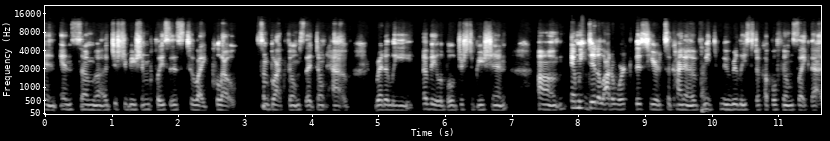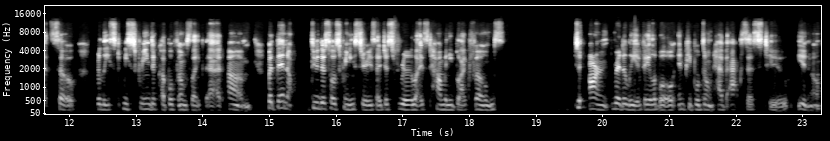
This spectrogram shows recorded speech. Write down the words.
and, and some uh, distribution places to like pull out some black films that don't have readily available distribution. Um, and we did a lot of work this year to kind of we, we released a couple films like that. So released we screened a couple films like that. Um, but then through this whole screening series i just realized how many black films aren't readily available and people don't have access to you know.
